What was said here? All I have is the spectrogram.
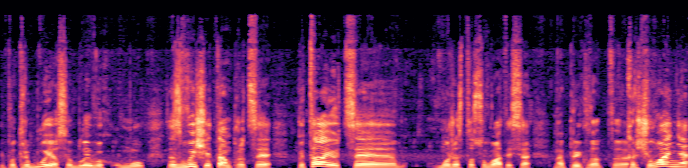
і потребує особливих умов. Зазвичай там про це питають. Це може стосуватися, наприклад, харчування.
